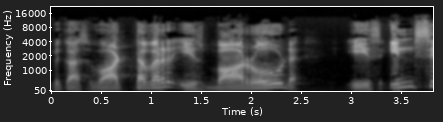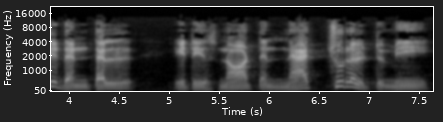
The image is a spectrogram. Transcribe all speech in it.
Because whatever is borrowed is incidental it is not natural to me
